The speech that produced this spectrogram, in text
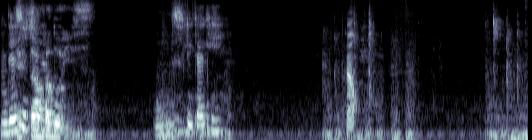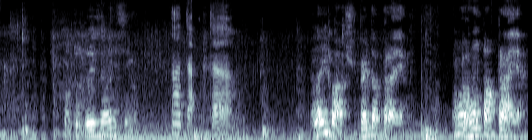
Deixa Etapa tirar- 2. desligar aqui. Pronto. Ponto 2 é lá em cima. Ah, tá. Tá. É lá embaixo, perto da praia. Agora vamos pra praia.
